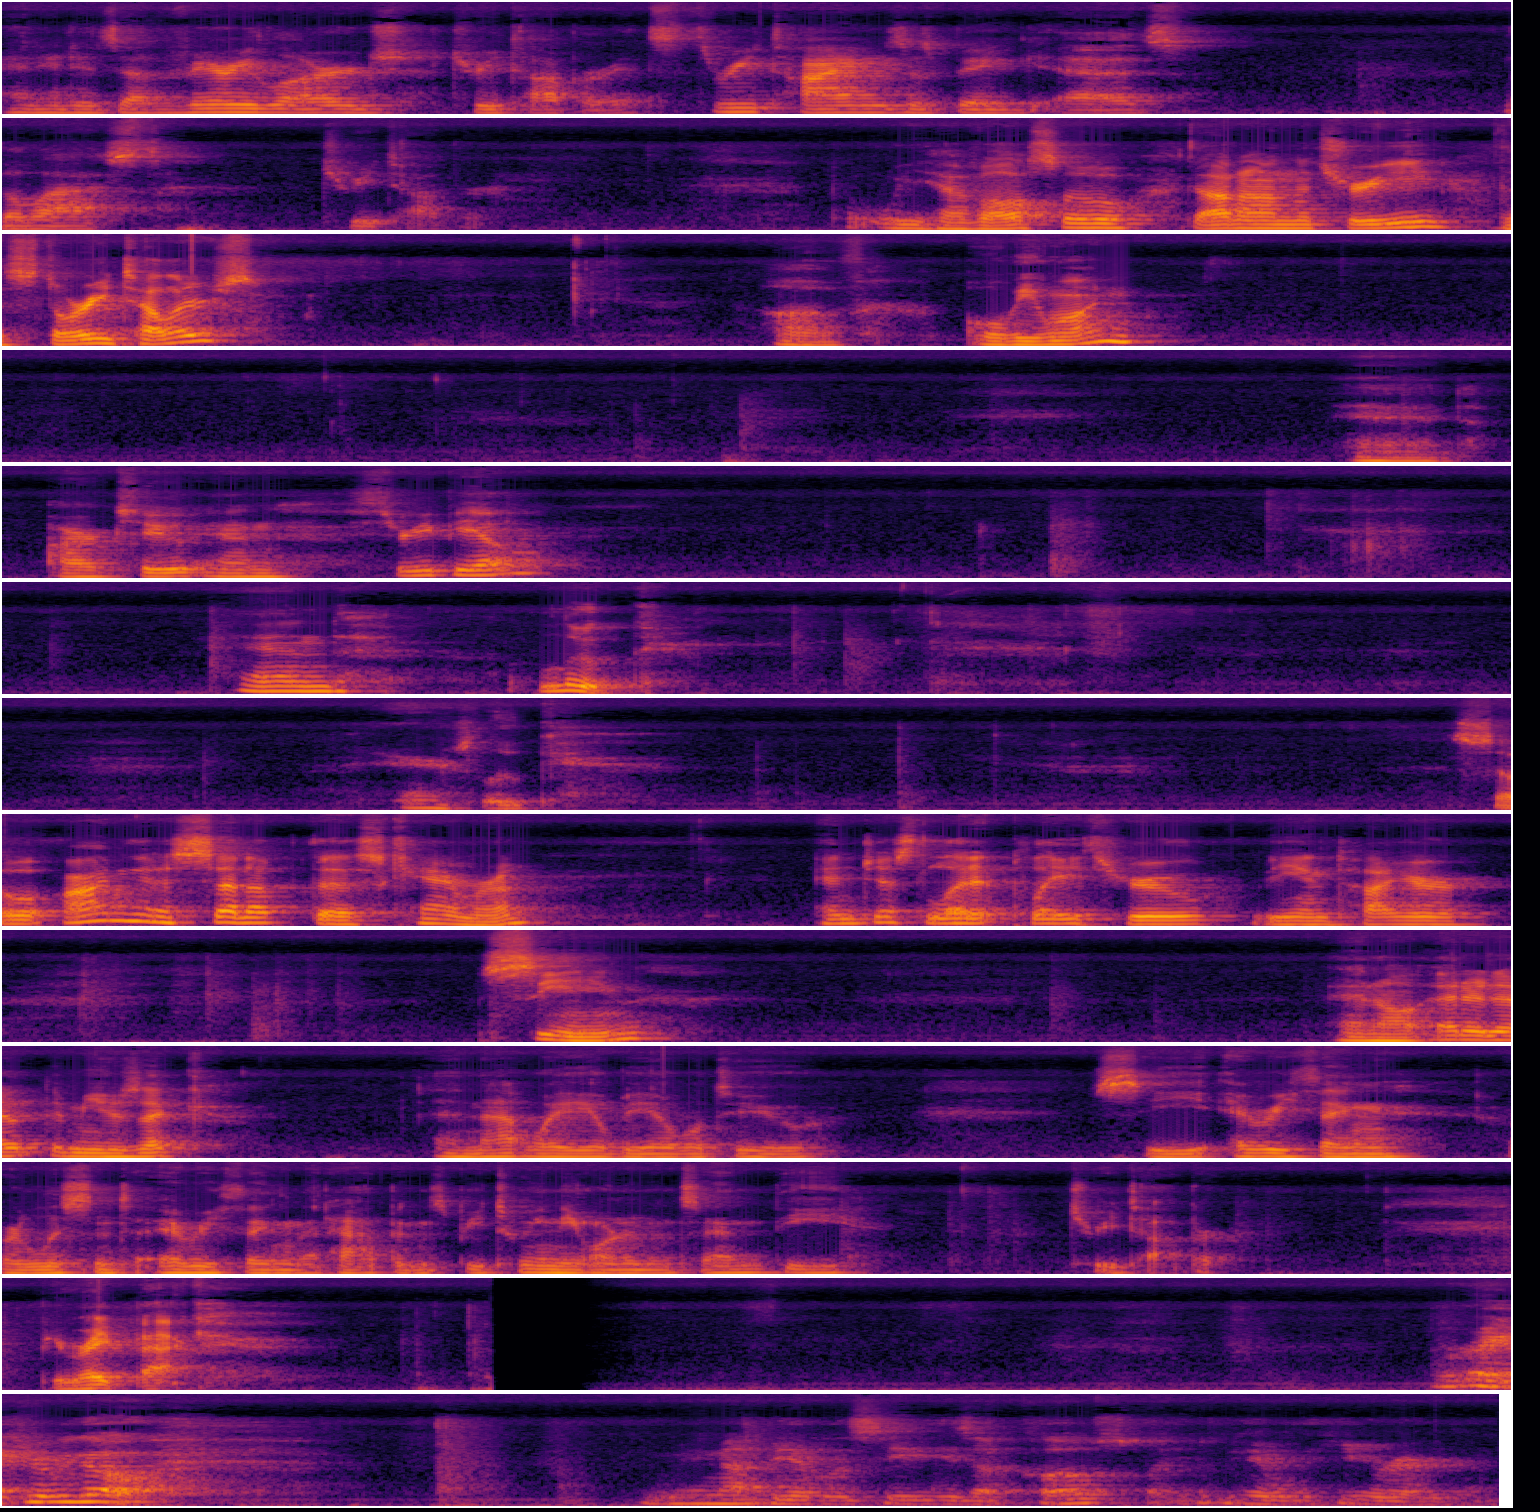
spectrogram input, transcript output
and it is a very large tree topper. It's three times as big as the last tree topper. But we have also got on the tree the storytellers of Obi-Wan. R2 and 3PO. And Luke. There's Luke. So I'm going to set up this camera and just let it play through the entire scene. And I'll edit out the music and that way you'll be able to see everything or listen to everything that happens between the ornaments and the tree topper. Be right back. All right, here we go. You may not be able to see these up close, but you'll be able to hear everything.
